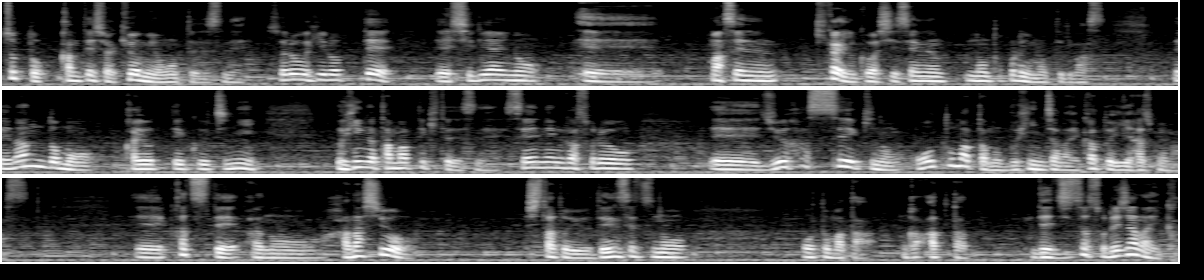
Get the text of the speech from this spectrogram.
ちょっと鑑定士は興味を持ってですねそれを拾って、え、知り合いの、えー、まあ、青年機械に詳しい青年のところに持ってきます。で何度も通っていくうちに部品が溜まってきてですね青年がそれを、え、18世紀のオートマタの部品じゃないかと言い始めます。えー、かつてあの話をしたという伝説のオートマタがあった。で実はそれじゃないか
